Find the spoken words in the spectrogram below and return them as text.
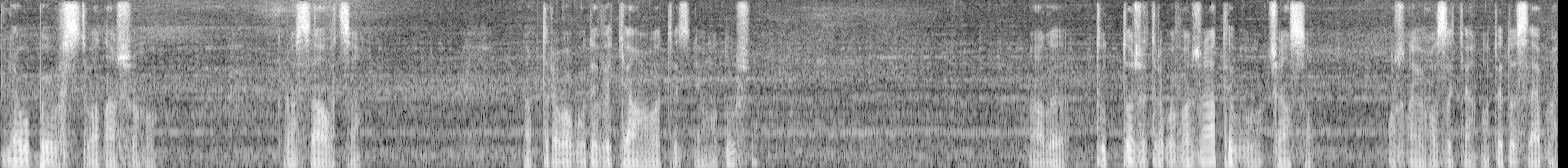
Для убивства нашого красавця нам треба буде витягувати з нього душу. Але тут теж треба вважати, бо часом можна його затягнути до себе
